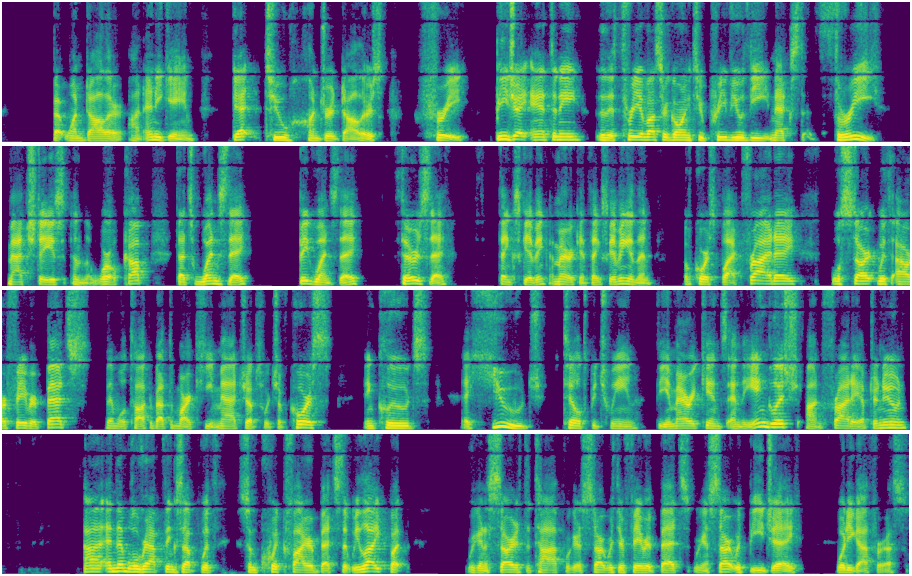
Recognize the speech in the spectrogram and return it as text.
Bet $1 on any game get $200 free. BJ Anthony, the three of us are going to preview the next three match days in the World Cup. That's Wednesday, Big Wednesday, Thursday, Thanksgiving, American Thanksgiving, and then, of course, Black Friday. We'll start with our favorite bets. Then we'll talk about the marquee matchups, which, of course, includes a huge tilt between the Americans and the English on Friday afternoon. Uh, and then we'll wrap things up with some quick fire bets that we like. But we're going to start at the top. We're going to start with your favorite bets. We're going to start with BJ. What do you got for us?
